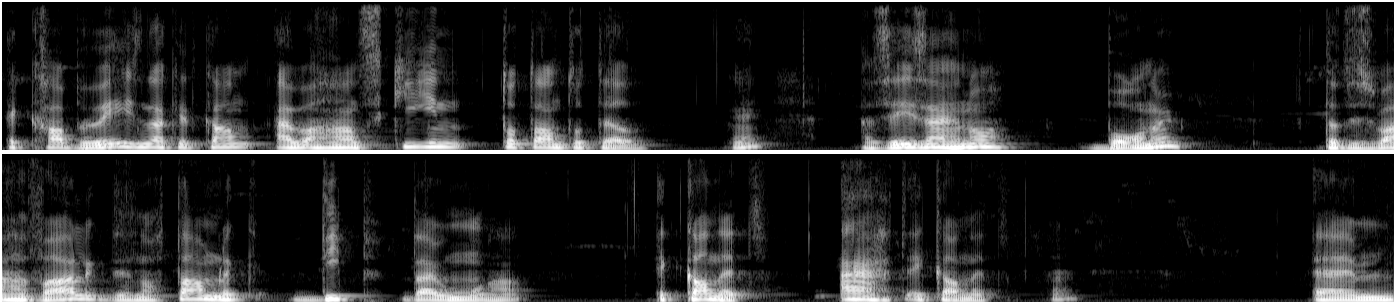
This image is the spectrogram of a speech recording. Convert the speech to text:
ik ga bewijzen dat ik het kan en we gaan skiën tot aan het hotel. En zij zeggen nog, Bonne, dat is wel gevaarlijk, dat is nog tamelijk diep dat we gaan. Ik kan het, echt, ik kan het. Ehm,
